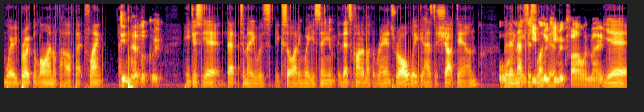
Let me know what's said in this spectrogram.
where he broke the line off the halfback flank. Didn't that look good? He just yeah, that to me was exciting. Where you see him, that's kind of like a ranch role where he has to shut down. Or then that's Lukey, just like Lukey a- McPharlin, mate. Yeah,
